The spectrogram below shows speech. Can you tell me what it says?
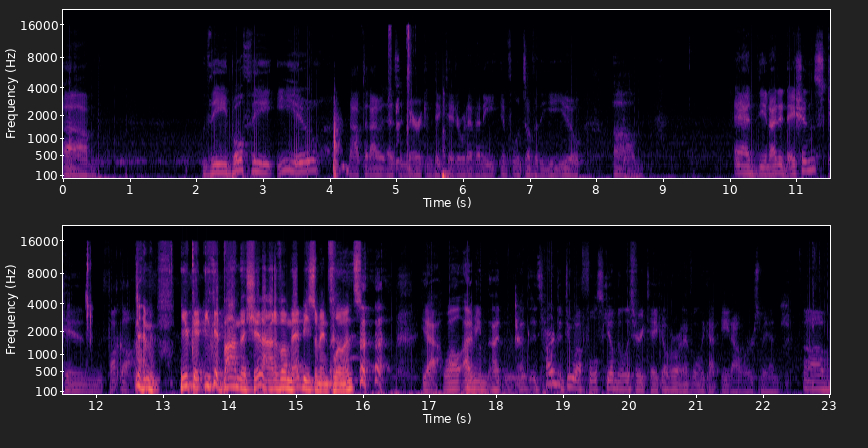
Um, the both the EU, not that I, as an American dictator, would have any influence over the EU, um, and the United Nations can fuck off. I mean, you could you could bomb the shit out of them. That'd be some influence. Yeah, well, I mean, I, it's hard to do a full scale military takeover when I've only got eight hours, man. Um,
